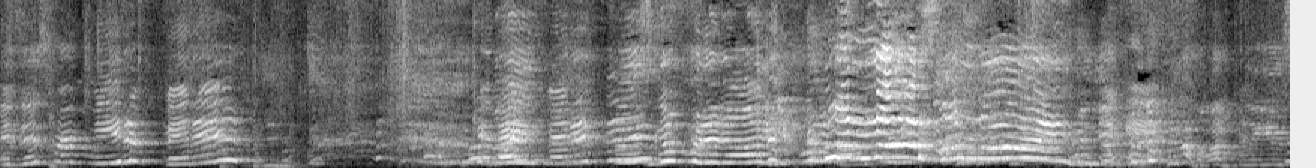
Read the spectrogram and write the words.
Is this for me to fit in? Can I fit in this? Please go put it on. Okay. Please.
